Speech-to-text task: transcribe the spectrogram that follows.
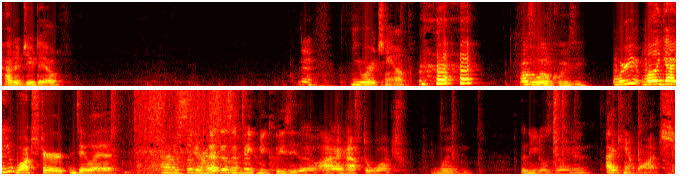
How did you do? Yeah. You were a champ. I was a little queasy. were you? Well, yeah, you watched her do it. I was That doesn't make me queasy though. I have to watch when the needle's going in. I can't watch.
